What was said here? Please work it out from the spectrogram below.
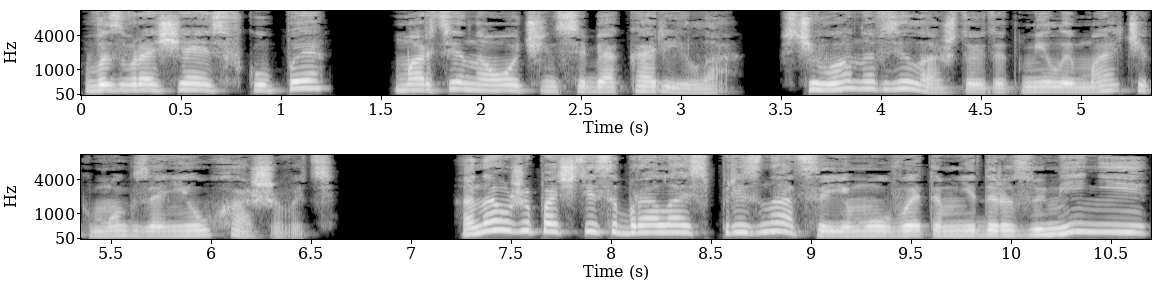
Возвращаясь в купе, Мартина очень себя корила. С чего она взяла, что этот милый мальчик мог за ней ухаживать? Она уже почти собралась признаться ему в этом недоразумении,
